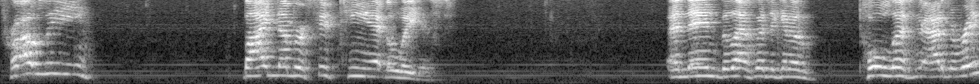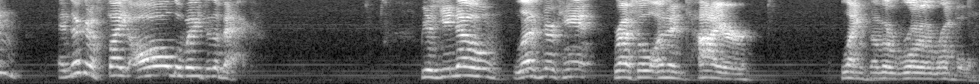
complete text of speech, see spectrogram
Probably by number 15 at the latest. And then Velasquez is going to pull Lesnar out of the ring, and they're going to fight all the way to the back. Because you know Lesnar can't wrestle an entire length of a Royal Rumble.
